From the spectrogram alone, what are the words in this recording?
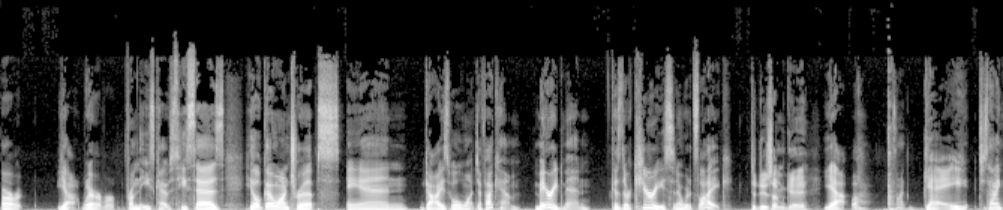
or yeah, wherever from the East Coast, he says he'll go on trips and guys will want to fuck him, married men, because they're curious to know what it's like. To do something gay, Yeah, well, it's not gay. Just having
